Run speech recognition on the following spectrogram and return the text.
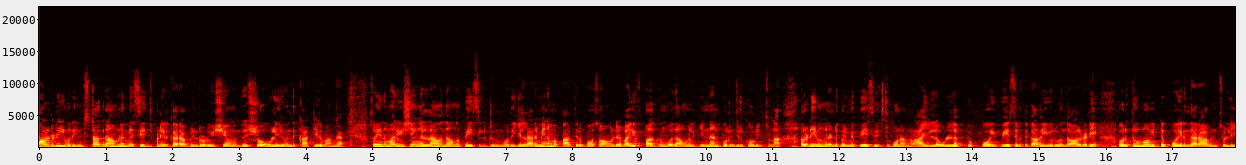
ஆல்ரெடி இவர் இன்ஸ்டாகிராமில் மெசேஜ் பண்ணியிருக்காரு அப்படின்ற ஒரு விஷயம் வந்து ஷோவிலேயே வந்து காட்டிடுவாங்க ஸோ இந்த மாதிரி விஷயங்கள்லாம் வந்து அவங்க பேசிக்கிட்டு இருக்கும்போது எல்லாருமே நம்ம பார்த்துருப்போம். ஸோ அவங்களுடைய வைஃப் பார்க்கும்போது அவங்களுக்கு என்னென்னு புரிஞ்சிருக்கும் அப்படின்னு சொன்னால் ஆல்ரெடி இவங்க ரெண்டு பேருமே பேசி வச்சுட்டு போனாங்களா? இல்லை உள்ளே போய் பேசுகிறதுக்காக இவர் வந்து ஆல்ரெடி ஒரு தூக்கம் விட்டு போயிருந்தாரா அப்படின்னு சொல்லி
